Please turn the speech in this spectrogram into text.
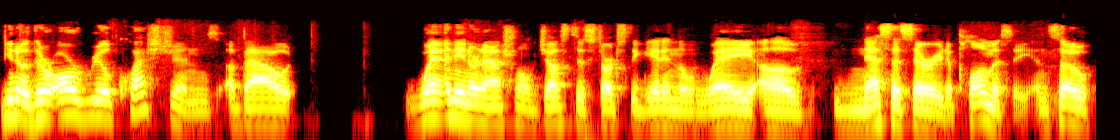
you know, there are real questions about when international justice starts to get in the way of necessary diplomacy. And so,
